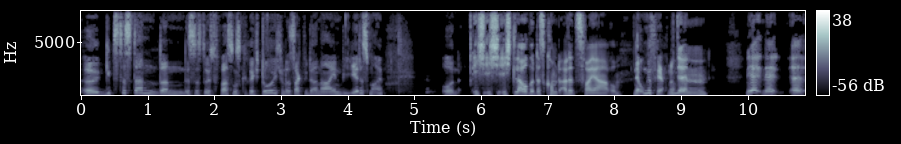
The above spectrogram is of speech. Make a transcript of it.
äh, gibt's das dann, dann ist es durchs Verfassungsgericht durch und das sagt wieder nein, wie jedes Mal. Und Ich, ich, ich glaube, das kommt alle zwei Jahre. ja, ungefähr, ne? Denn, ne, ne, äh,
